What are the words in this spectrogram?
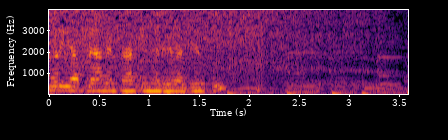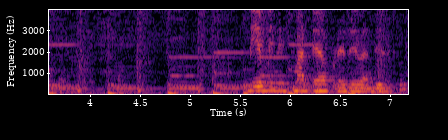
ફરી આપણે આને ઢાંકીને રહેવા દઈશું બે મિનિટ માટે આપણે રહેવા દઈશું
